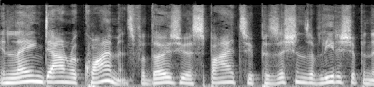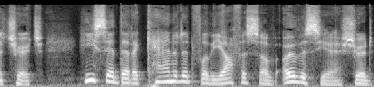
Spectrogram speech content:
In laying down requirements for those who aspire to positions of leadership in the church, he said that a candidate for the office of overseer should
